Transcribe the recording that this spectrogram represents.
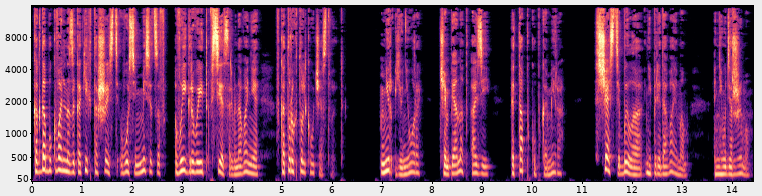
когда буквально за каких-то 6-8 месяцев выигрывает все соревнования, в которых только участвует. Мир юниоры, чемпионат Азии, этап Кубка мира. Счастье было непередаваемым – неудержимым.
